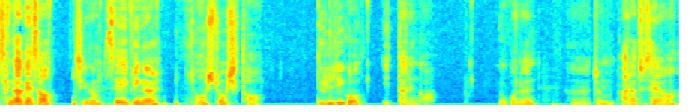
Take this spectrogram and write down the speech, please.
생각해서 지금 세이빙을 조금씩 조금씩 더 늘리고 있다는 거. 요거는 어, 좀 알아두세요.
